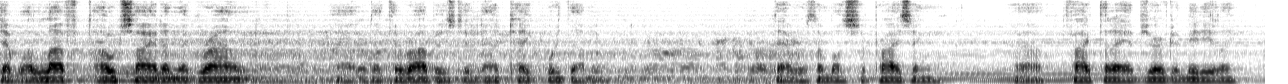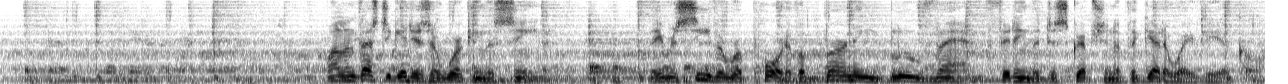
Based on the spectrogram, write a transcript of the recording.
that were left outside on the ground uh, that the robbers did not take with them. That was the most surprising uh, fact that I observed immediately. While investigators are working the scene, they receive a report of a burning blue van fitting the description of the getaway vehicle.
